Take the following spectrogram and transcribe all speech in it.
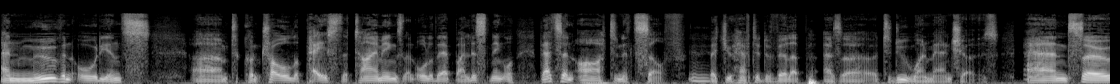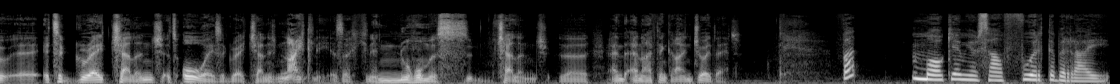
and move an audience um, to control the pace, the timings, and all of that by listening. Well, that's an art in itself mm. that you have to develop as a to do one man shows. And so uh, it's a great challenge. It's always a great challenge. Nightly is a, an enormous challenge, uh, and and I think I enjoy that. Maak jy om jouself voor te berei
